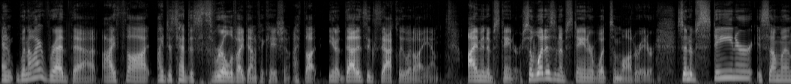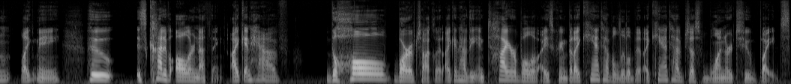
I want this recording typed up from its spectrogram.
And when I read that, I thought, I just had this thrill of identification. I thought, you know, that is exactly what I am. I'm an abstainer. So, what is an abstainer? What's a moderator? So, an abstainer is someone like me who is kind of all or nothing. I can have the whole bar of chocolate. I can have the entire bowl of ice cream, but I can't have a little bit. I can't have just one or two bites.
